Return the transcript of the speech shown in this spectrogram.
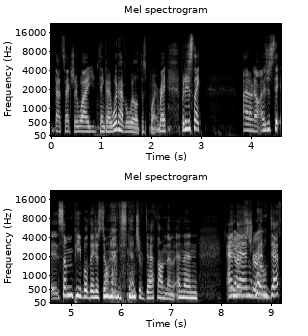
that's actually why you'd think I would have a will at this point, right? But it's just like. I don't know. I just eh, some people they just don't have the stench of death on them, and then, and Yeah, then when death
